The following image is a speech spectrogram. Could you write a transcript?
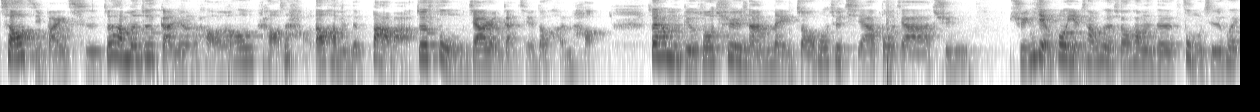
超级白痴，就他们就是。感情很好，然后好是好到他们的爸爸，就是父母家人感情都很好，所以他们比如说去南美洲或去其他国家巡。巡演或演唱会的时候，他们的父母其实会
